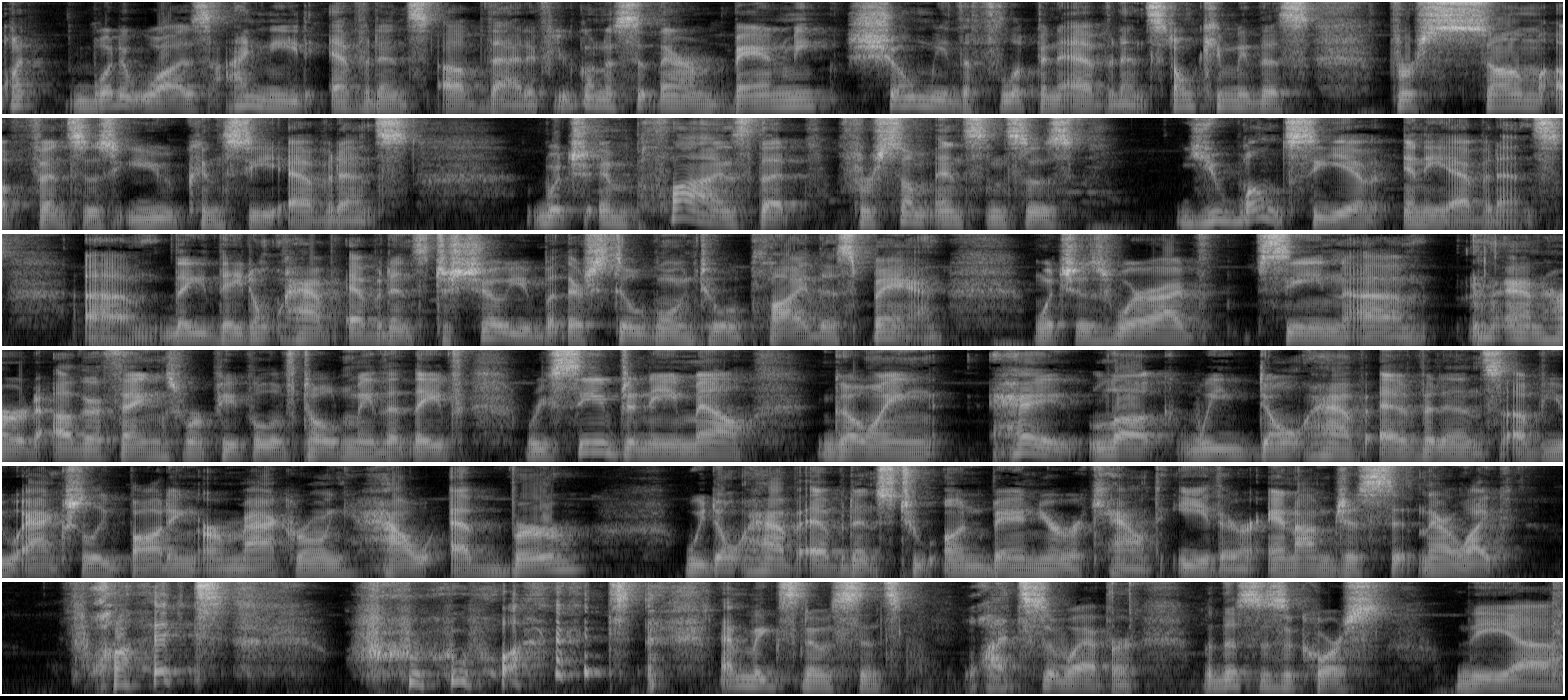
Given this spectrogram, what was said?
what what it was. I need evidence of that. If you're going to sit there and ban me, show me the flipping evidence. Don't give me this. For some offenses, you can see evidence, which implies that for some instances, you won't see any evidence. Um, they they don't have evidence to show you, but they're still going to apply this ban, which is where I've seen um, and heard other things where people have told me that they've received an email going, "Hey, look, we don't have evidence of you actually botting or macroing. However." We don't have evidence to unban your account either. And I'm just sitting there like, what? what? That makes no sense whatsoever. But this is, of course, the uh,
